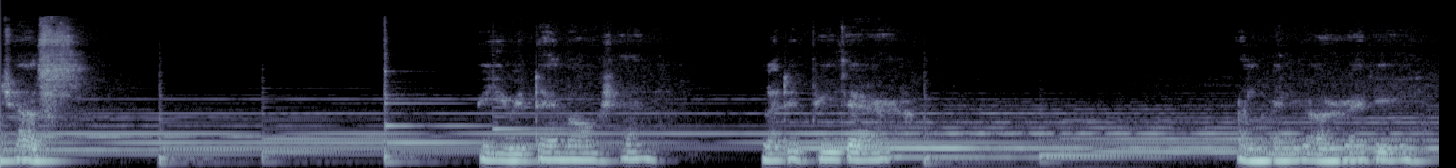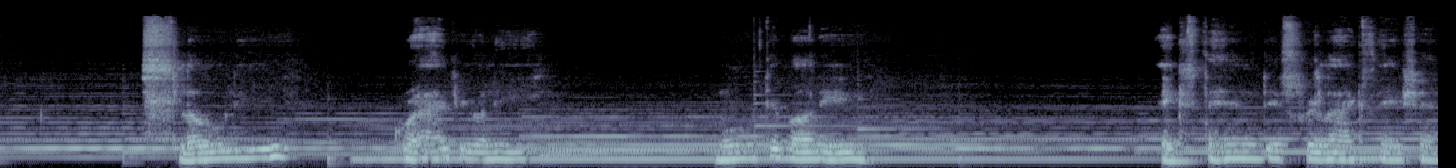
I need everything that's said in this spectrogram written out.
Just be with the emotion. Let it be there. And when you are ready, slowly, gradually move the body. Extend this relaxation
